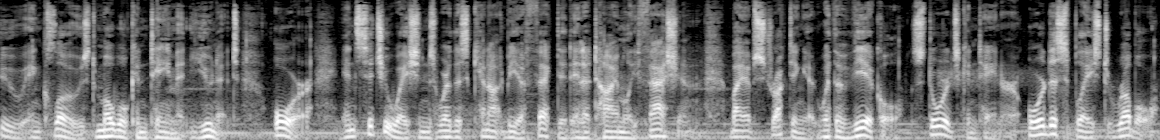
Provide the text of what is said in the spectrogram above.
II enclosed mobile containment unit, or, in situations where this cannot be effected in a timely fashion, by obstructing it with a vehicle, storage container, or displaced rubble,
